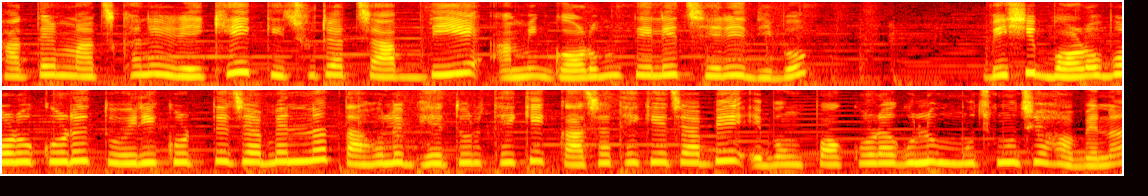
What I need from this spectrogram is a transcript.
হাতের মাঝখানে রেখে কিছুটা চাপ দিয়ে আমি গরম তেলে ছেড়ে দিব। বেশি বড় বড় করে তৈরি করতে যাবেন না, তাহলে ভেতর থেকে কাঁচা থেকে যাবে এবং পকোড়াগুলো মুচমুচে হবে না।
